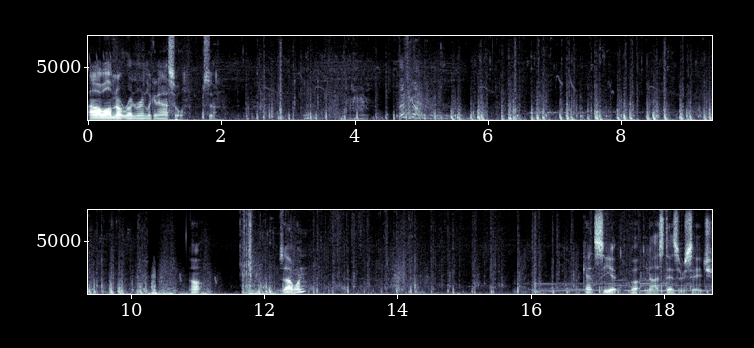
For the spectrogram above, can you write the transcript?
Oh, well, I'm not running around like an asshole, so. Let's go. Oh. Is that one? I can't see it, but no, it's Desert Sage.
